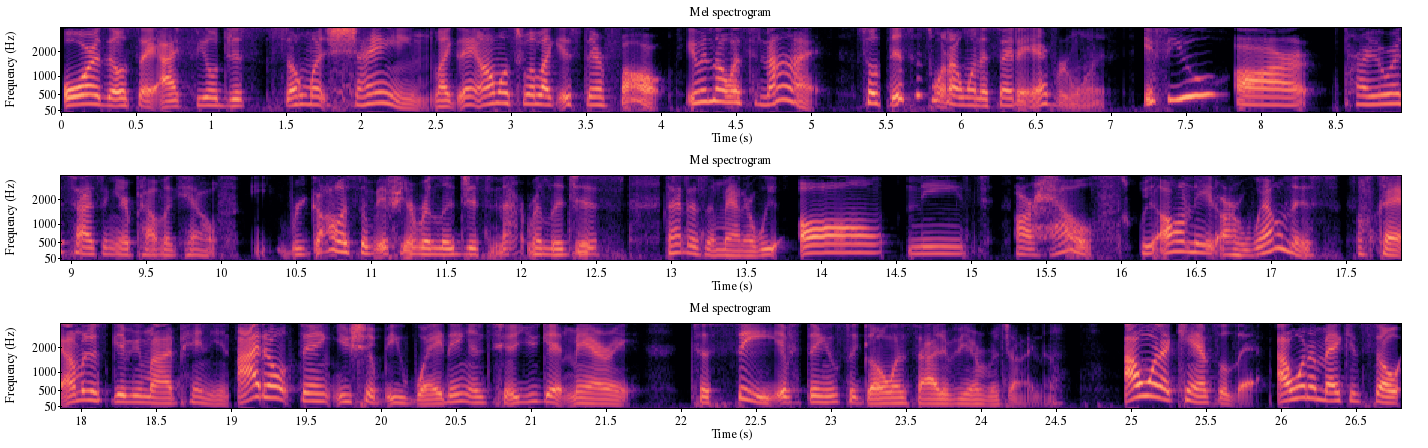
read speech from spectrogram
Or they'll say, I feel just so much shame. Like they almost feel like it's their fault, even though it's not. So, this is what I want to say to everyone. If you are prioritizing your pelvic health, regardless of if you're religious, not religious, that doesn't matter. We all need our health. We all need our wellness. Okay, I'm gonna just give you my opinion. I don't think you should be waiting until you get married to see if things could go inside of your vagina. I want to cancel that. I want to make it so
